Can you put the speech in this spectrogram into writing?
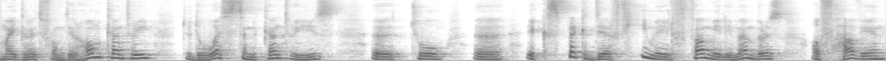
migrate from their home country to the Western countries uh, to uh, expect their female family members of having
